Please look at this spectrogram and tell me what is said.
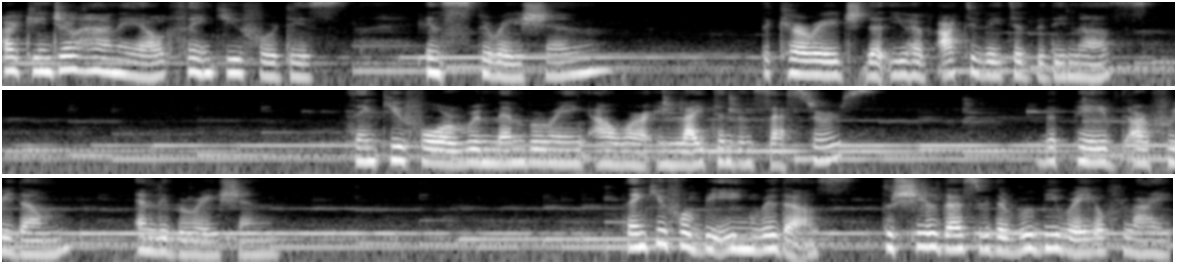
Archangel Hanael, thank you for this inspiration, the courage that you have activated within us. Thank you for remembering our enlightened ancestors that paved our freedom and liberation. Thank you for being with us to shield us with a ruby ray of light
